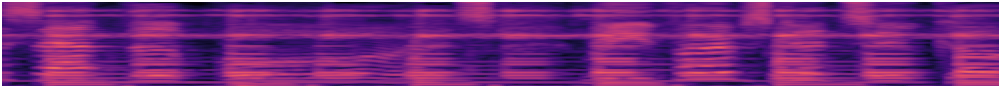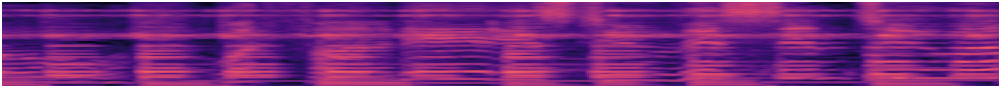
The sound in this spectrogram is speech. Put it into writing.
is at the boards. Reverb's good to go. What fun it is to listen to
